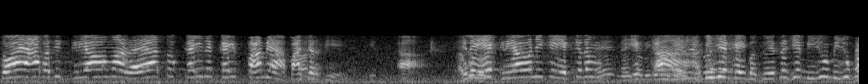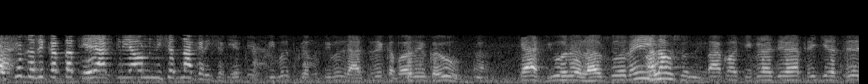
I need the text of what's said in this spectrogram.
તોય આ બધી ક્રિયાઓમાં રહ્યા તો કઈ ને કઈ પામ્યા પાછળથી. એટલે એ ક્રિયાઓની એકદમ કે એક- બીજા કઈ બધું. એટલે જે બીજું બીજું કશું નથી કરતા તે આ ક્રિયાઓનો નિષેધ ના કરી શકે. શ્રીમદ રાત્રે કપાળે કહ્યું કે આ જીવોને હલાવશો નહીં. હલાવશો નહીં. પાકો ચીબડા જેવા થઈ ગયા છે.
